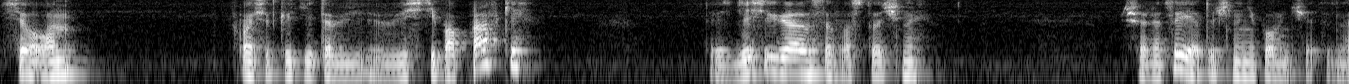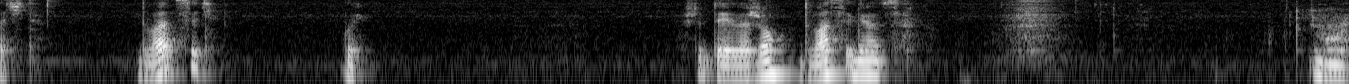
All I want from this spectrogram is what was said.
Все, он просит какие-то ввести поправки. То есть 10 градусов восточной широты, я точно не помню, что это значит. 20. Ой. Что-то я нажал. 20 градусов. Вот.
